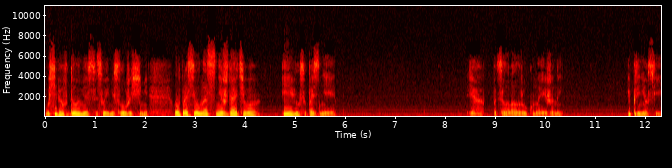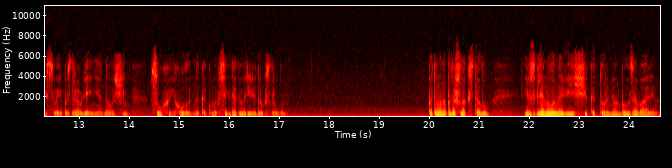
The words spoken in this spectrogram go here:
у себя в доме со своими служащими. Он просил нас не ждать его и явился позднее. Я поцеловал руку моей жены и принес ей свои поздравления, но очень сухо и холодно, как мы всегда говорили друг с другом. Потом она подошла к столу и взглянула на вещи, которыми он был завален.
